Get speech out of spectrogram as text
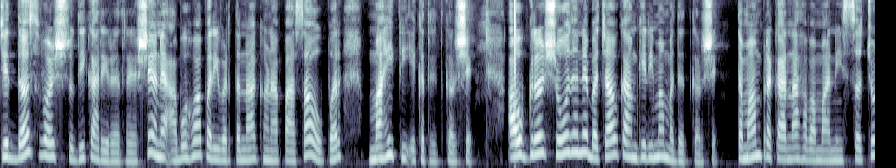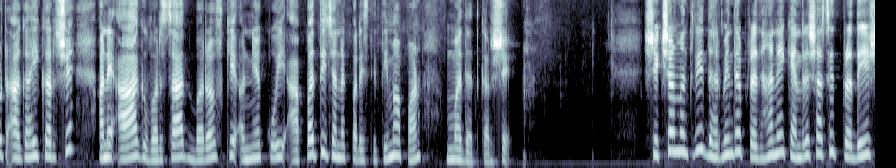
જે દસ વર્ષ સુધી કાર્યરત રહેશે અને આબોહવા પરિવર્તનના ઘણા પાસાઓ ઉપર માહિતી એકત્રિત કરશે. આ ઉપગ્રહ શોધ અને બચાવ કામગીરીમાં મદદ કરશે. તમામ પ્રકારના હવામાનની સચોટ આગાહી કરશે અને આગ, વરસાદ, બરફ કે અન્ય કોઈ આપત્તિજનક પરિસ્થિતિમાં પણ મદદ કરશે. શિક્ષણ મંત્રી ધર્મેન્દ્ર પ્રધાને કેન્દ્રશાસિત પ્રદેશ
